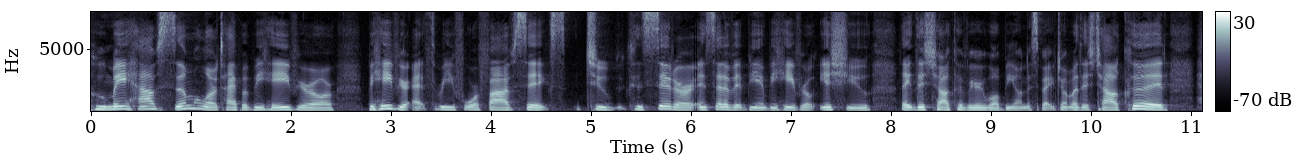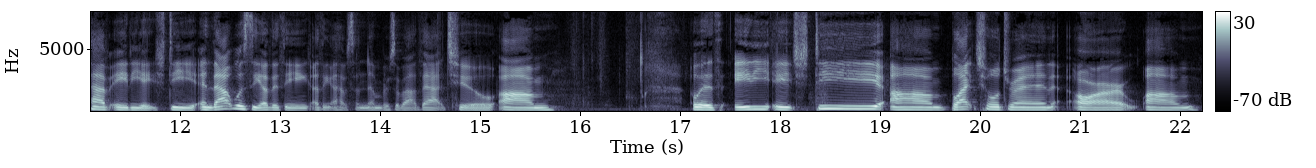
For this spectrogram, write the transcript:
who may have similar type of behavior or behavior at three, four, five, six to consider instead of it being a behavioral issue, like this child could very well be on the spectrum or this child could have ADHD. And that was the other thing. I think I have some numbers about that too. Um, with ADHD, um, black children are, um,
